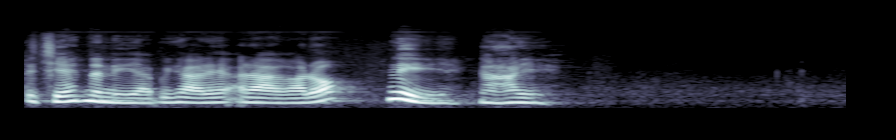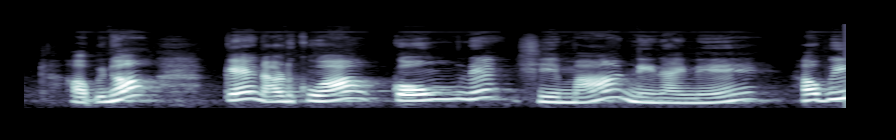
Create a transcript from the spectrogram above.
တစ်ချက်နှစ်နေရာပေးထားတယ်အဲ့ဒါကတော့နှစ်ရယ်ငါရယ် ဟုတ်ပြီနော်ကဲနောက်တစ်ခုကကုန်းနဲ့ရေမာနေနိုင်တယ်ဟုတ်ပြီ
